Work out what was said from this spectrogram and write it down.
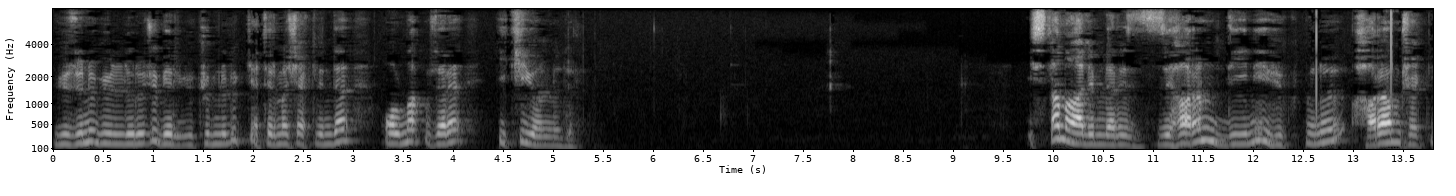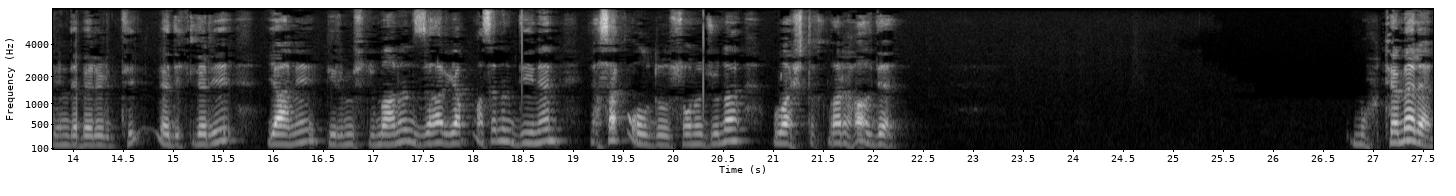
yüzünü güldürücü bir yükümlülük getirme şeklinde olmak üzere iki yönlüdür. İslam alimleri ziharın dini hükmünü haram şeklinde belirledikleri yani bir Müslümanın zihar yapmasının dinen yasak olduğu sonucuna ulaştıkları halde muhtemelen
